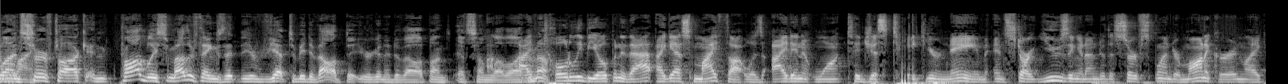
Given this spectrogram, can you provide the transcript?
the line line. surf talk, and probably some other things that you've yet to be developed that you're going to develop on at some level. I know. totally be open to that. I guess my thought was I didn't want to just take your name and start using it under the Surf Splendor moniker and like,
